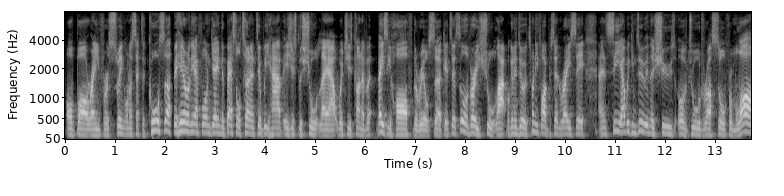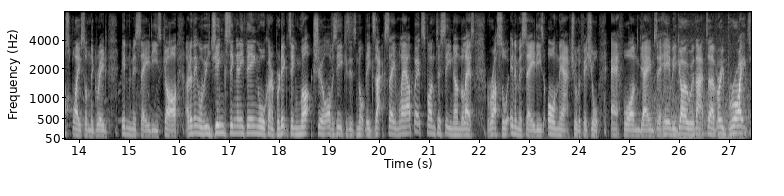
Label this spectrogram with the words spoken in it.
of Bahrain for a swing on Assetto Corsa. But here on the F1 game, the best alternative we have is just the short layout, which is kind of basically half the real circuit. So it's still a very short lap. We're going to do a 25% race here and see how we can do in the shoes of George Russell from last place on the grid in the Mercedes car. I don't think we'll be jinxing anything or kind of predicting much, obviously, because it's not the exact same layout, but it's fun to see nonetheless. Russell in a Mercedes on the actual official F1 game. So here we go with that uh, very bright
